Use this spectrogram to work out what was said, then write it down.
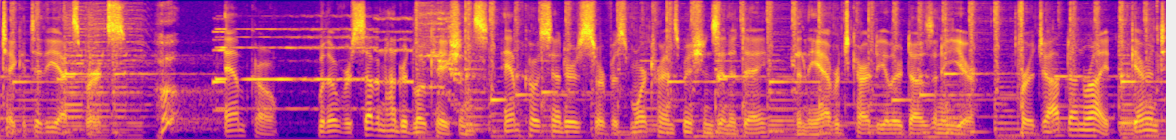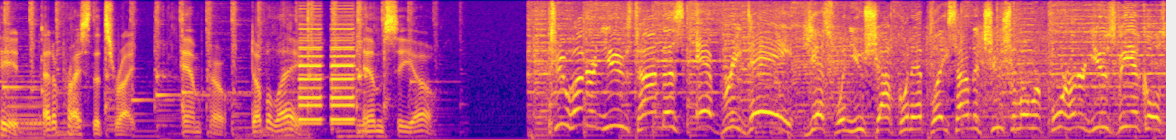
Take it to the experts. AAMCO. With over 700 locations, AAMCO centers service more transmissions in a day than the average car dealer does in a year. For a job done right, guaranteed, at a price that's right. AAMCO. Double A. MCO. 200 used Hondas every day. Yes, when you shop Gwinnett Place Honda, choose from over 400 used vehicles,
